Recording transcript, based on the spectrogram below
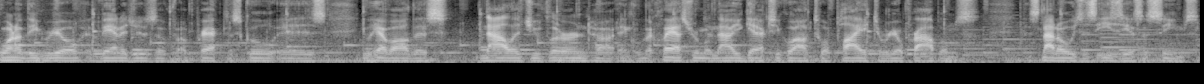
One of the real advantages of, of practice school is you have all this knowledge you've learned uh, in the classroom, and now you get actually go out to apply it to real problems. It's not always as easy as it seems.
